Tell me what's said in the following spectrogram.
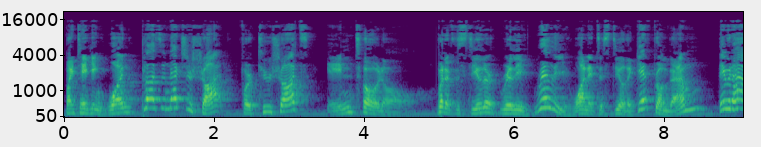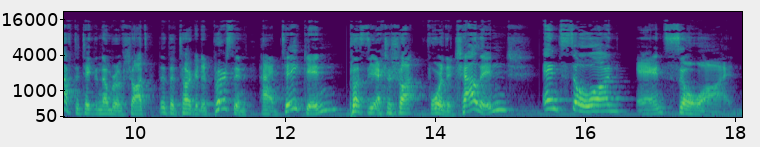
by taking one plus an extra shot for two shots in total. But if the stealer really, really wanted to steal the gift from them, they would have to take the number of shots that the targeted person had taken, plus the extra shot for the challenge, and so on and so on.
